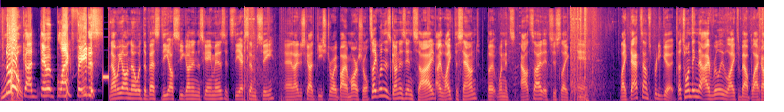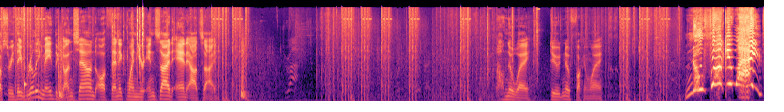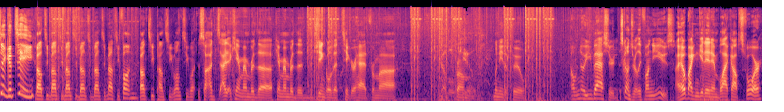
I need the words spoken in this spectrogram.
No! God damn it, Black Fetus! Now we all know what the best DLC gun in this game is. It's the XMC, and I just got destroyed by a Marshal. It's like when this gun is inside, I like the sound, but when it's outside, it's just like, eh. Like, that sounds pretty good. That's one thing that I really liked about Black Ops 3. They really made the gun sound authentic when you're inside and outside. Oh, no way. Dude, no fucking way. No fucking way! Take a T. Bouncy, bouncy, bouncy, bouncy, bouncy, bouncy, fun. Bouncy, bouncy, bouncy, bouncy. So I, I, I, can't remember the can't remember the, the jingle that Tigger had from uh Double from kill. Winnie the Pooh. Oh no, you bastard! This gun's really fun to use. I hope I can get it in Black Ops 4.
